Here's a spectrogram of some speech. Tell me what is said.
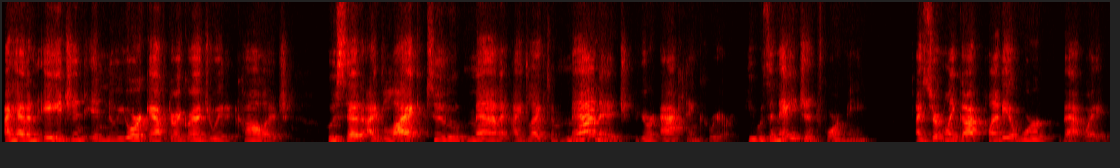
I had an agent in New York after I graduated college who said, I'd like to manage, I'd like to manage your acting career. He was an agent for me. I certainly got plenty of work that way,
